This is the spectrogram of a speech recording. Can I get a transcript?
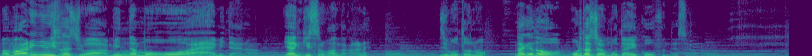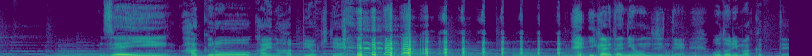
まあ、周りにいる人たちはみんなもうおーいみたいなヤンキースのファンだからね。はい。地元の。だけど俺たちはもう大興奮ですよ。全員白老会の発表を着て 行かれた日本人で踊りまくって。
